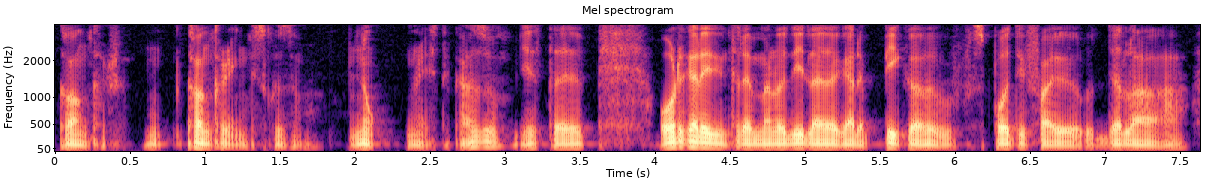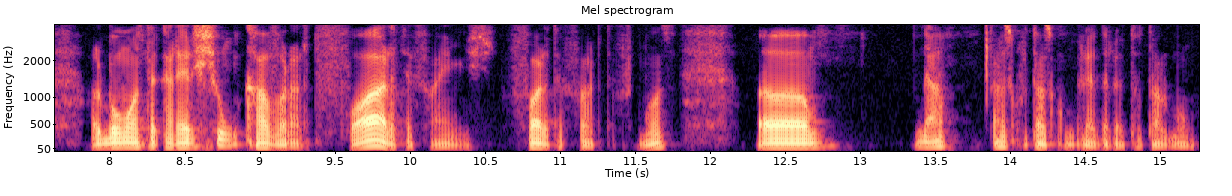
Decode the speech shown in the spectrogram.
Conquer, Conquering, scuză Nu, nu este cazul. Este oricare dintre melodiile care pică Spotify de la albumul ăsta, care are și un cover art foarte fain și foarte, foarte frumos. Uh, da, ascultați cu încredere tot albumul.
